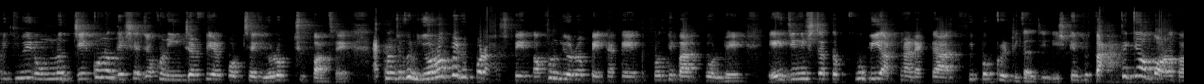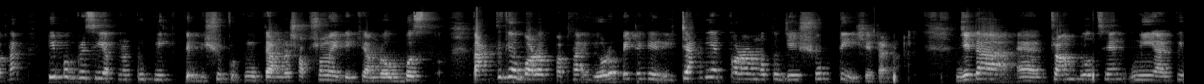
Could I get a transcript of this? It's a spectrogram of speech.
পৃথিবীর অন্য যে কোনো দেশে যখন ইন্টারফিয়ার করছে, ইউরোপ চুপ আছে এখন যখন ইউরোপের উপর আসবে, তখন ইউরোপ এটাকে প্রতিবাদ করবে। এই জিনিসটা তো খুবই আপনার একটা হিপোক্রিটিক্যাল জিনিস। কিন্তু তার থেকেও বড় কথা হিপোক্রেসি আপনার কূটনীতিতে, বিশ্ব কূটনীতিতে আমরা সবসময় দেখি, আমরা অভ্যস্ত। তার থেকেও বড় কথা, ইউরোপ এটাকে রিটালিয়েট করার মতো যে শক্তি সেটা যেটা ট্রাম্প বলছেন, উনি আর কি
